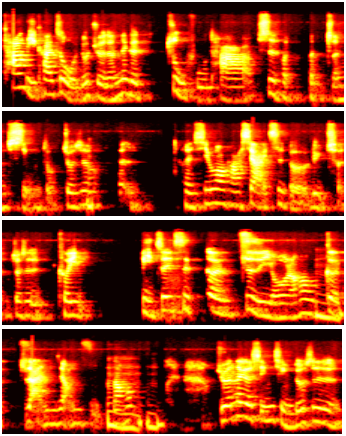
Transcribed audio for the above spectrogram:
他离开之后，我就觉得那个祝福他是很很真心的，就是很很希望他下一次的旅程就是可以比这一次更自由，然后更燃这样子。然后觉得那个心情就是，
